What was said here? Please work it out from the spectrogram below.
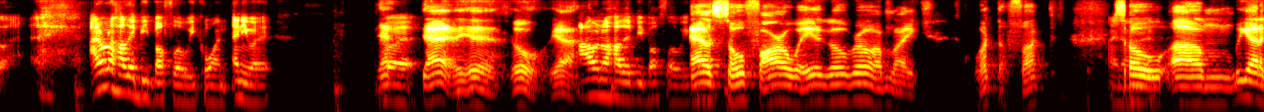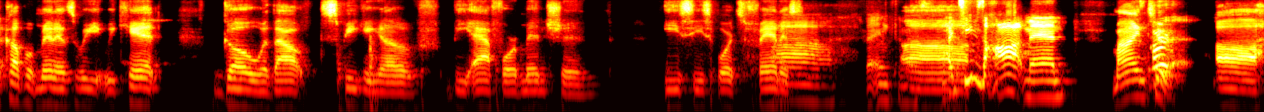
I don't know how they beat Buffalo week one. Anyway, That, but that yeah. Oh yeah. I don't know how they beat Buffalo week That one. was so far away ago, bro. I'm like, what the fuck? Know. So um, we got a couple minutes. We we can't go without speaking of the aforementioned EC Sports Fantasy. ah, the infamous. Uh, My team's hot, man. Mine too. Uh,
